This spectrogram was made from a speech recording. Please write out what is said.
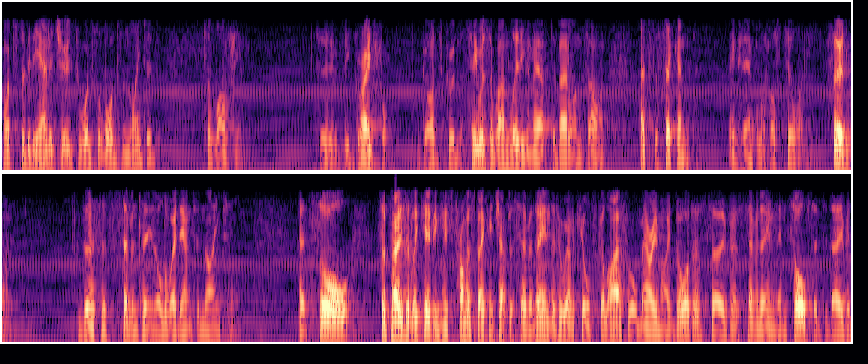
What's to be the attitude towards the Lord's anointed? To love him, to be grateful for God's goodness. He was the one leading them out to battle and so on. That's the second example of hostility. Third one, verses 17 all the way down to 19. That Saul supposedly keeping his promise back in chapter 17 that whoever kills Goliath will marry my daughter. So verse 17, then Saul said to David,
